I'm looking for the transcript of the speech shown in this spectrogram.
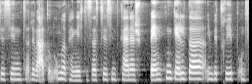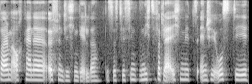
Wir sind privat und unabhängig. Das heißt, hier sind keine Spendengelder im Betrieb und vor allem auch keine öffentlichen Gelder. Das heißt, wir sind nicht zu vergleichen mit NGOs, die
